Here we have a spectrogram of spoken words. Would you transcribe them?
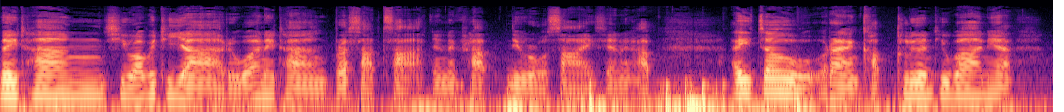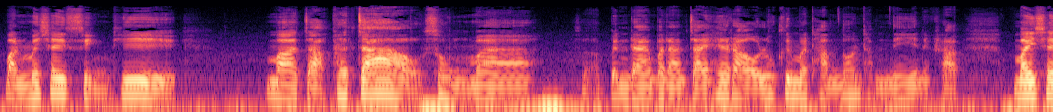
ในทางชีววิทยาหรือว่าในทางประสาทศาสตร์เนี่ยนะครับ neuroscience เนี่ยนะครับ ไอ้เจ้าแรงขับเคลื่อนที่ว่าเนี่ย มันไม่ใช่สิ่งที่มาจากพระเจ้าส่งมาเป็นแรงบันดาลใจให้เราลุกขึ้นมาทำโน่นทำนี่นะครับ ไม่ใช่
